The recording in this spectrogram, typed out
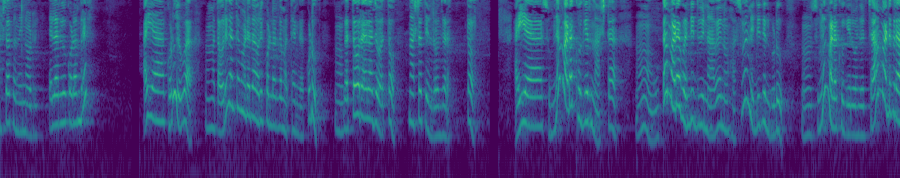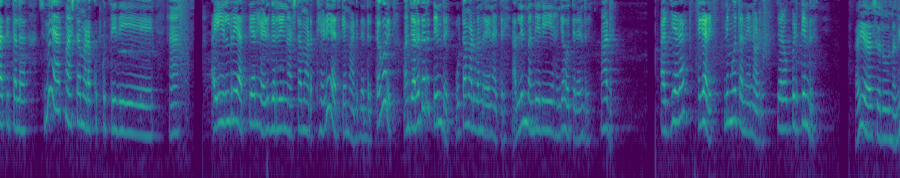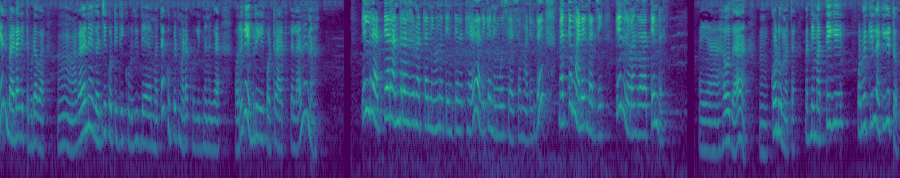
ನಾಷ್ಟ ತಂದಿ ನೋಡ್ರಿ. ಎಲ್ಲರಿಗೂ ಕೊಡಂದ್ರಿ ಅಯ್ಯ, ಕೊಡು ಯವ್ವ. ಮತ್ತೆ ಅವ್ರಿಗೆ ಅಂತ ಮಾಡಿದ ಅವ್ರಿಗೆ ಕೊಡಲ್ಲ ಮತ್ತೆ ಹಂಗೆ? ಕೊಡು. ಗತ್ತವ್ರ ಎಲ್ಲ ಜೊತ್ತು ನಾಷ್ಟ ತಿಂದ್ರು ಒಂದರ ಅಯ್ಯ ಸುಮ್ಮನೆ ಮಾಡಕ್ಕೆ ಹೋಗಿರಿ ನಾಷ್ಟ. ಹ್ಮ್, ಊಟ ಮಾಡಕ್ ಬಂದಿದ್ವಿ ನಾವೇನು ಹಸು ನಿದ್ದಿದ್ದಿಲ್ಲ ಬಿಡು. ಸುಮ್ಮನೆ ಮಾಡಕ್ ಹೋಗಿರಿ ಒಂದು ಚಾ ಮಾಡಿದ್ರೆ ಆತಿತ್ತಲ್ಲ. ಸುಮ್ಮನೆ ಯಾಕೆ ನಾಷ್ಟ ಮಾಡಕ್ಕೆ ಕೂತ್ಕೊತೀವಿ? ಹಾ? ಇಲ್ರಿ ಅತ್ತೆಯವ್ರು ಹೇಳಿದ್ರಿ ನಾಷ್ಟ ಮಾಡಕ್ ಹೇಳಿ ಅದಕ್ಕೆ ಮಾಡಿದ್ರಿ ತಗೋರಿ, ಒಂದ್ ಜರ ಜರ ತಿನ್ರಿ. ಊಟ ಮಾಡಿ ಬಂದ್ರೆ ಏನಾಯ್ತ್ರಿ? ಅಲ್ಲಿಂದ ಬಂದಿರಿ, ಹಂಗೆ ಹೋಗ್ತೀರೇನ್ರಿ? ಮಾಡ್ರಿ. ಅಜ್ಜಿಯರ ಹೇಗಾರಿ ನಿಮಗೂ ತಂದೆ ನೋಡ್ರಿ ಜರ ಉಪ್ಪಿಟ್ಟು ತಿನ್ರಿ ಅಯ್ಯ ಸರು ನನಗೇನು ಬೇಡಾಗಿತ್ತು ಬಿಡವ ಹ್ಞೂ ಆಗಲೇ ಗಜ್ಜಿ ಕೊಟ್ಟಿದ್ದಿ ಕುಡಿದಿದ್ದೆ ಮತ್ತೆ ಕುಪ್ಪಿಟ್ಟು ಮಾಡಕ್ಕೆ ಹೋಗಿದ್ದೆ ನನಗೆ. ಅವರಿಗೆ ಇಬ್ಬರಿಗೆ ಕೊಟ್ಟರೆ ಆಗ್ತಲ್ಲ ನಾನು ಇಲ್ಲ ಅತ್ತೆ ಅಂದ್ರೆ ಮತ್ತೆ ನೀವು ತಿಂತೀರ ಅಂತ ಹೇಳಿ ಅದಕ್ಕೆ ನಿಮಗೂ ಸೇರ್ಸ ಮಾಡಿದ್ದೆ. ಮತ್ತೆ ಮಾಡಿದ್ದೆ ಅಜ್ಜಿ. ತಿನ್ರಿ ಒಂದು ತಿನ್ರಿ. ಅಯ್ಯ ಹೌದಾ? ಹ್ಞೂ ಕೊಡು ಮತ್ತೆ. ಮತ್ತೆ ನಿಮ್ಮ ಅತ್ತಿಗೆ ಕೊಡ್ಬೇಕಿಲ್ಲ ಅಕ್ಕಿಗಿಟ್ಟು?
